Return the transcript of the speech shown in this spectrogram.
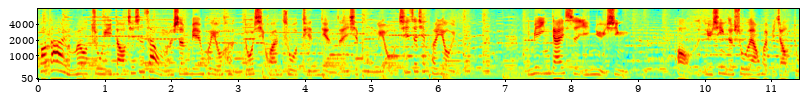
不知道大家有没有注意到，其实，在我们身边会有很多喜欢做甜点的一些朋友。其实这些朋友面，应该是以女性哦，女性的数量会比较多。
